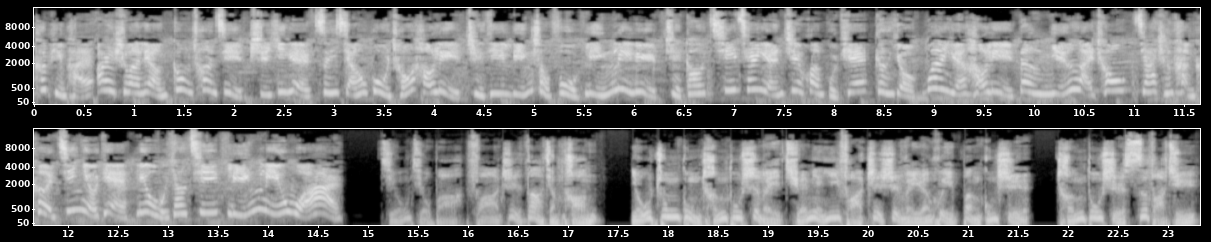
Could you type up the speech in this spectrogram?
克品牌二十万辆共创季，十一月尊享五重好礼：至低零首付、零利率，至高七千元置换补贴，更有万元好礼等您来抽。嘉诚坦克金牛店六五幺七零零。五二九九八法治大讲堂由中共成都市委全面依法治市委员会办公室、成都市司法局、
